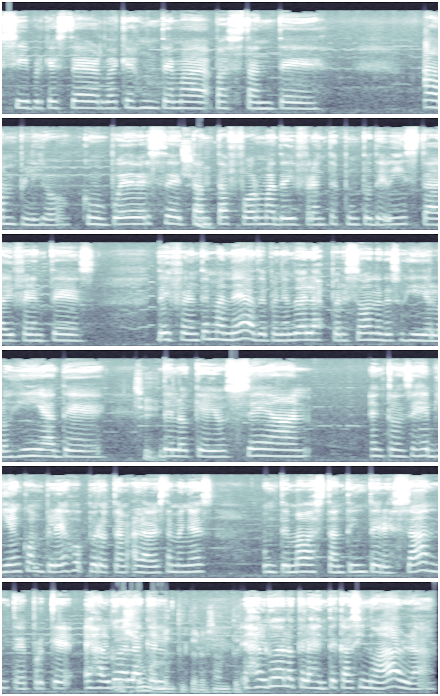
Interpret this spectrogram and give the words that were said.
Sí, porque este de verdad que es un tema bastante amplio, como puede verse de Sí. tantas formas, de diferentes puntos de vista, de diferentes, de diferentes maneras, dependiendo de las personas, de sus ideologías, de, Sí. de lo que ellos sean. Entonces es bien complejo, pero a la vez también es un tema bastante interesante, porque es algo es de la que interesante. es algo de lo que la gente casi no habla,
